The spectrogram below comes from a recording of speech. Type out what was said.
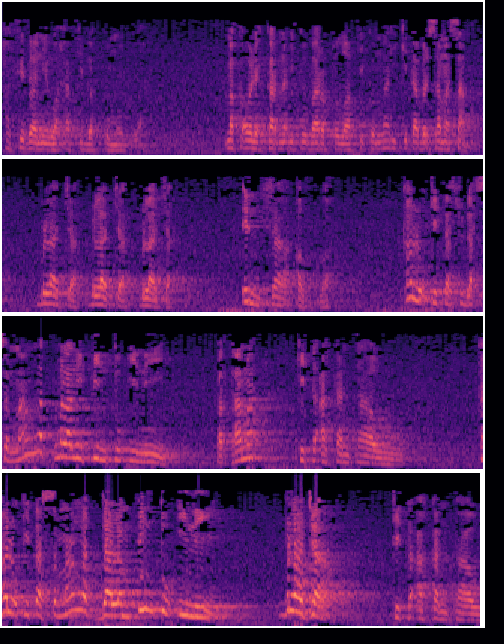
Hafizani wa hafizakumullah. Maka oleh karena itu barakallahu fikum mari kita bersama-sama belajar, belajar, belajar. Insya-Allah. Kalau kita sudah semangat melalui pintu ini, pertama kita akan tahu kalau kita semangat dalam pintu ini belajar kita akan tahu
